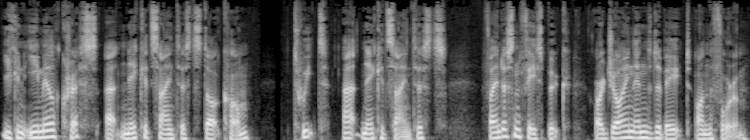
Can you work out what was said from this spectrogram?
You can email Chris at nakedscientists.com, tweet at Naked Scientists, find us on Facebook, or join in the debate on the forum.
